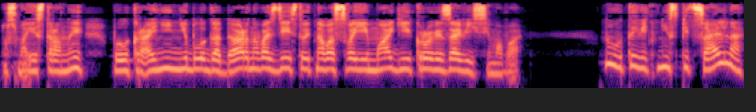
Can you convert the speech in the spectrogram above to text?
Но с моей стороны было крайне неблагодарно воздействовать на вас своей магией крови зависимого». «Ну, ты ведь не специально?»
